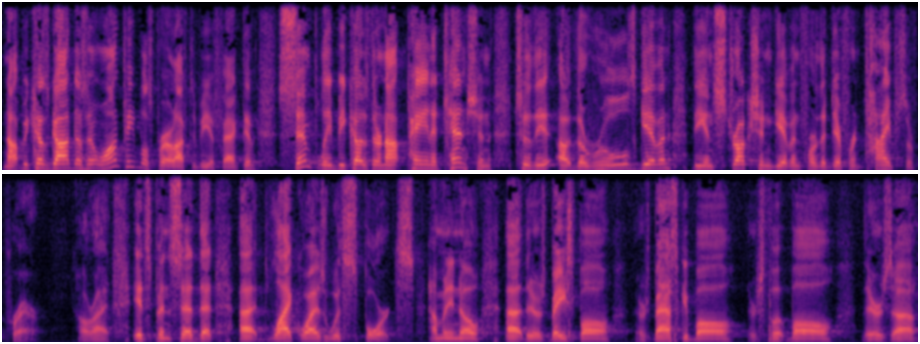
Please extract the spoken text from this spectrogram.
Not because God doesn't want people's prayer life to be effective, simply because they're not paying attention to the, uh, the rules given, the instruction given for the different types of prayer. All right. It's been said that uh, likewise with sports. How many know uh, there's baseball, there's basketball, there's football, there's, uh,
